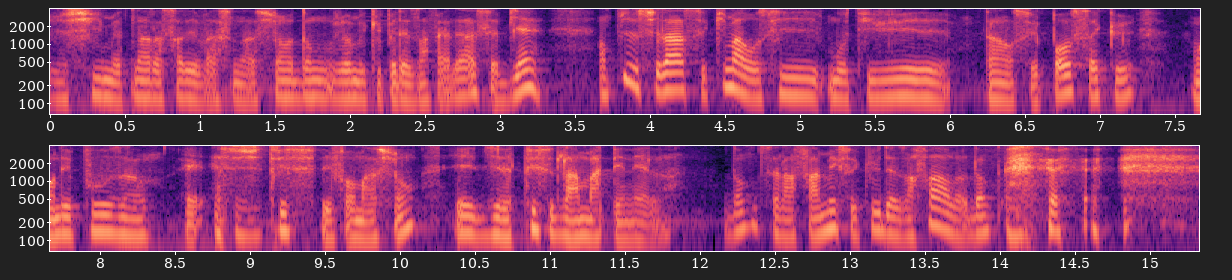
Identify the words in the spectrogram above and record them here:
je suis maintenant responsable de vaccination, donc je vais m'occuper des enfants. là, c'est bien. En plus de cela, ce qui m'a aussi motivé dans ce poste, c'est que mon épouse est institutrice de formation et directrice de la maternelle. Donc, c'est la famille qui s'occupe des enfants. Donc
